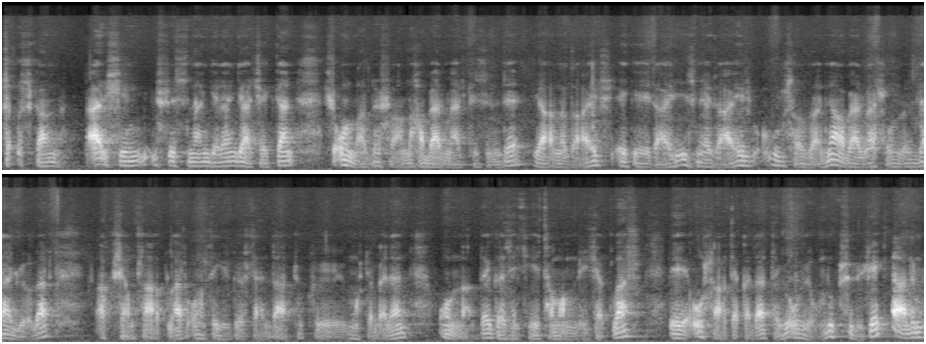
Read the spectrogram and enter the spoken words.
Çalışkan, her şeyin üstesinden gelen gerçekten işte onlar da şu anda haber merkezinde yarına dair, Ege'ye dair, İzmir'e dair, ulusal ne haber varsa onları derliyorlar. Akşam saatler 18 gösterdi artık e, muhtemelen onlar da gazeteyi tamamlayacaklar. E, o saate kadar tabii o yoğunluk sürecek. Yarın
